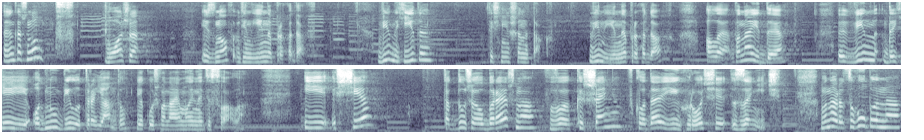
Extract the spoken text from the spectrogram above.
А він каже: ну, може. І знов він її не пригадав. Він їде, точніше, не так. Він її не пригадав, але вона йде. Він дає їй одну білу троянду, яку ж вона йому і надіслала. І ще так дуже обережно в кишеню вкладає їй гроші за ніч. Вона розгублена,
